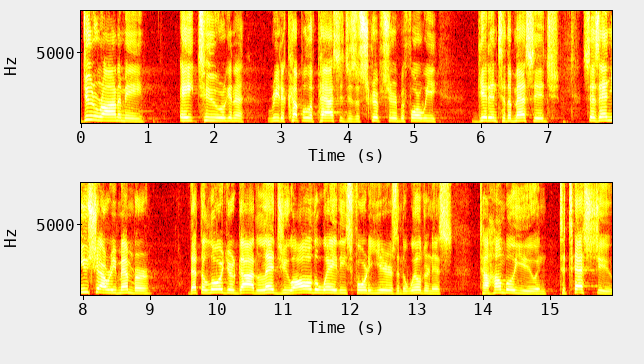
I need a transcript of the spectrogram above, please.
Deuteronomy 8 2, we're going to read a couple of passages of scripture before we get into the message. It says, And you shall remember that the Lord your God led you all the way these 40 years in the wilderness to humble you and to test you,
